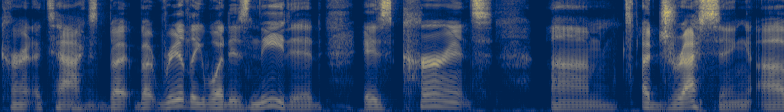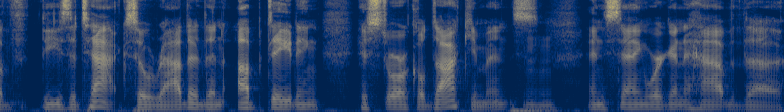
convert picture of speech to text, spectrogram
current attacks. Mm-hmm. But but really, what is needed is current. Um, addressing of these attacks. So rather than updating historical documents mm-hmm. and saying we're going to have the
